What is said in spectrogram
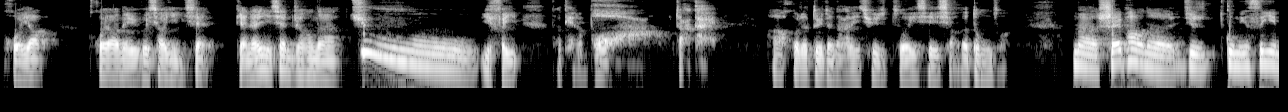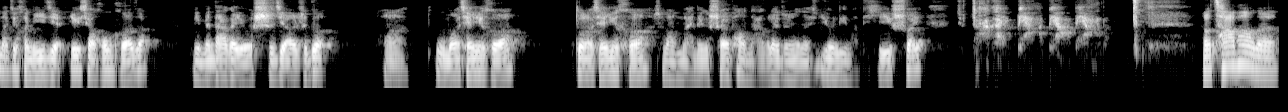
火药，火药呢有个小引线，点燃引线之后呢，啾一飞到天上，砰炸开，啊，或者对着哪里去做一些小的动作。那摔炮呢，就是顾名思义嘛，就很理解，一个小红盒子，里面大概有十几二十个，啊，五毛钱一盒。多少钱一盒是吧？买那个摔炮拿过来之后呢，用力往地下一摔就炸开，啪啪啪的。然后擦炮呢，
